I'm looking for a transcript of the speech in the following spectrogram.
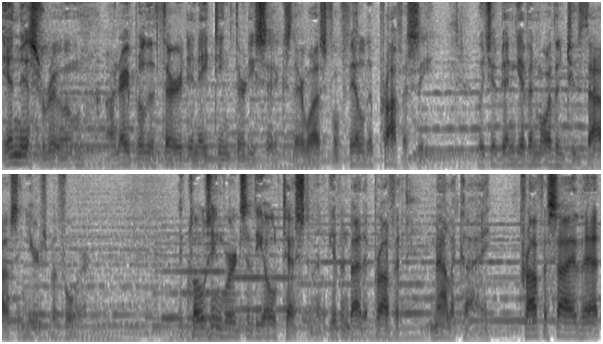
In this room, on April the 3rd in 1836, there was fulfilled a prophecy which had been given more than 2,000 years before. The closing words of the Old Testament, given by the prophet Malachi, prophesy that,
